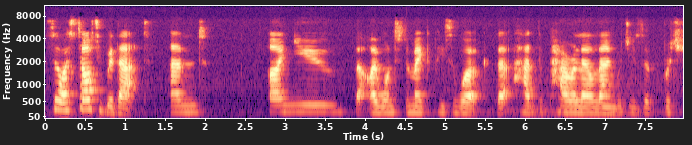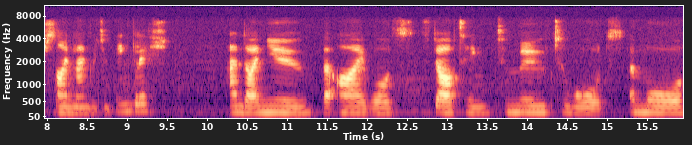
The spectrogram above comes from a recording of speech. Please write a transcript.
So I started with that and I knew that I wanted to make a piece of work that had the parallel languages of British Sign Language and English. And I knew that I was starting to move towards a more,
